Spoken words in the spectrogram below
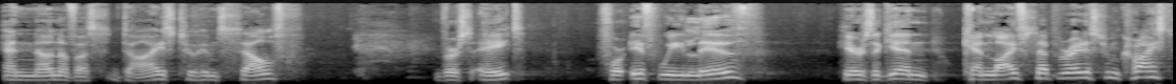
and none of us dies to himself. Verse 8 For if we live, here's again, can life separate us from Christ?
